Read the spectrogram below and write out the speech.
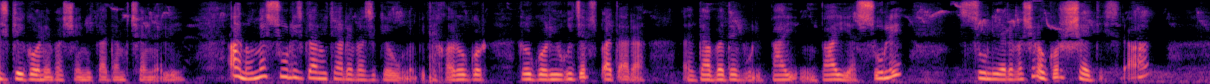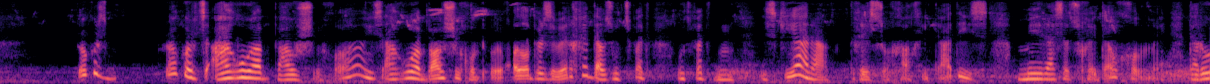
ის გეგონება შენი გადამრჩენელი ანუ მე სულის განვითარებაზე გეუბნებით ახლა როგორ როგორ იღვიძებს პატარა დაბადებული ბაია სული სულიერებაში როგორ შედის რა? როგორც როგორც აღუა ბავშვი ხო? ის აღუა ბავშვი ხო ყველაფერზე ვერ ხედავს უცბად უცბად ის კი არა დღეს რო ხალხი დადის მე რასაც ხედავ ხოლმე და რო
